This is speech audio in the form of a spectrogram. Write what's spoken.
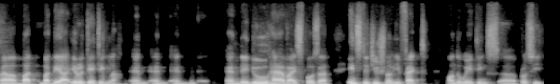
Uh, but but they are irritating lah, and and and and they do have, I suppose, a institutional effect on the way things uh, proceed.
